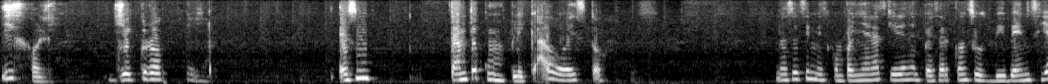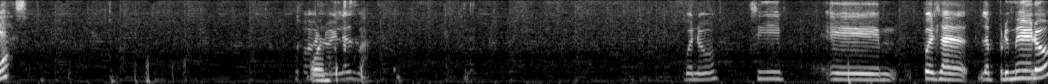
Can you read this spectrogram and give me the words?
Híjole, yo creo que es un tanto complicado esto. No sé si mis compañeras quieren empezar con sus vivencias. Bueno, ahí les va. Bueno, sí, eh, pues la, la primero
